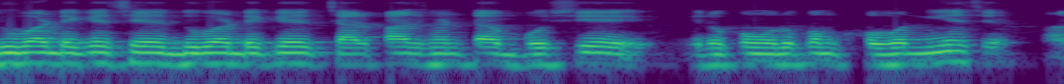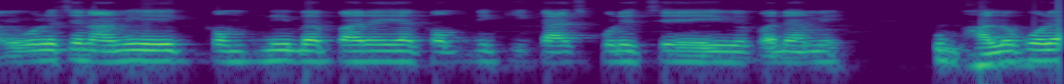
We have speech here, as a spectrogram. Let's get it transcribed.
দুবার ডেকেছে, দুবার ডেকে চার পাঁচ ঘণ্টা বসিয়ে এরকম ওরকম খবর নিয়েছে। আমি বলেছেন, আমি এই কোম্পানি ব্যাপারে ইয়া কোম্পানি কি কাজ করেছে, এই ব্যাপারে আমি খুব ভালো করে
